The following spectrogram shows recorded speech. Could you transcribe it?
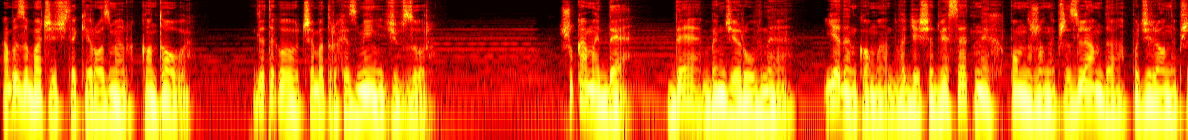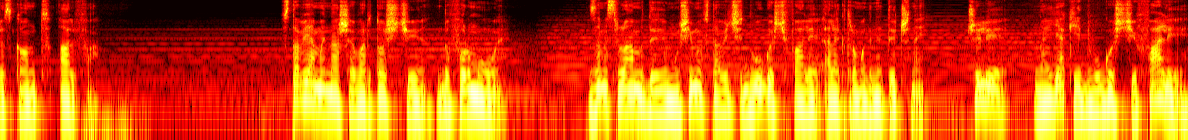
aby zobaczyć taki rozmiar kątowy. Dlatego trzeba trochę zmienić wzór. Szukamy d. d będzie równe 1,22 pomnożone przez lambda podzielone przez kąt alfa. Wstawiamy nasze wartości do formuły. Zamiast lambdy musimy wstawić długość fali elektromagnetycznej, czyli na jakiej długości fali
